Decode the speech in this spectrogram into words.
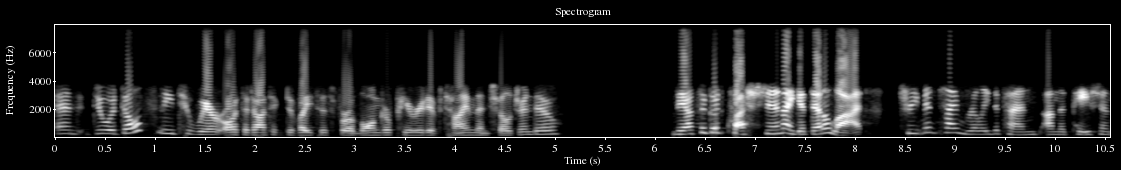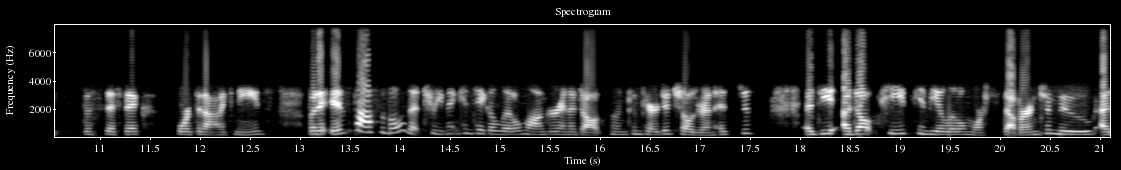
And do adults need to wear orthodontic devices for a longer period of time than children do? That's a good question. I get that a lot. Treatment time really depends on the patient's specific orthodontic needs, but it is possible that treatment can take a little longer in adults when compared to children. It's just adult teeth can be a little more stubborn to move as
